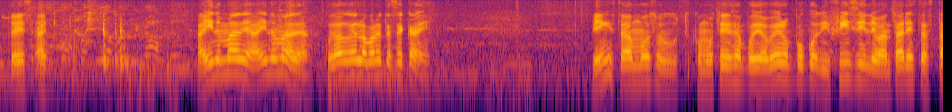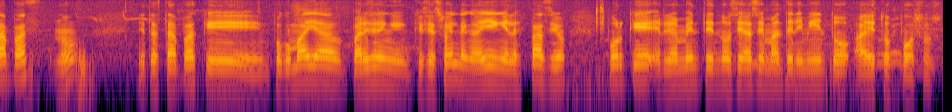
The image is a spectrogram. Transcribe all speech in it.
entonces aquí, ahí nomás ahí nomás cuidado que la barreta se cae Bien, estábamos, como ustedes han podido ver, un poco difícil levantar estas tapas, ¿no? Estas tapas que un poco más ya parecen que se sueldan ahí en el espacio porque realmente no se hace mantenimiento a estos pozos.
